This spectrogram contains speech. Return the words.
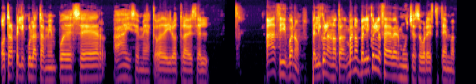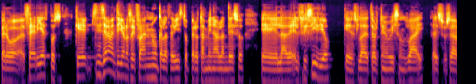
Otra película también puede ser, ay, se me acaba de ir otra vez el... Ah, sí, bueno, película no tan... Bueno, películas hay de ver muchas sobre este tema, pero series, pues, que sinceramente yo no soy fan, nunca las he visto, pero también hablan de eso. Eh, la de El suicidio, que es la de 13 Reasons Why, o sea,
